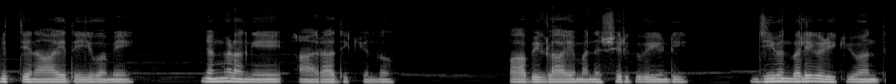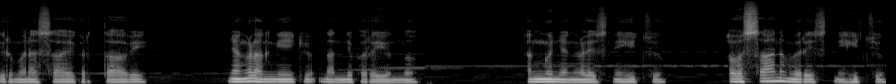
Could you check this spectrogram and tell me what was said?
നിത്യനായ ദൈവമേ ഞങ്ങൾ അങ്ങയെ ആരാധിക്കുന്നു. പാപികളായ മനുഷ്യർക്ക് വേണ്ടി ജീവൻ ബലി കഴിക്കുവാൻ തിരുമനസ്സായ കർത്താവെ ഞങ്ങൾ നന്ദി പറയുന്നു. അങ്ങ് ഞങ്ങളെ സ്നേഹിച്ചു അവസാനം വരെ സ്നേഹിച്ചു.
